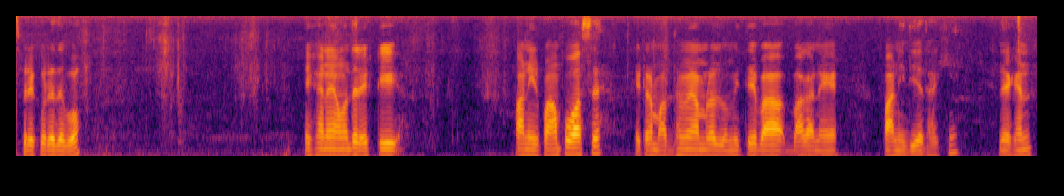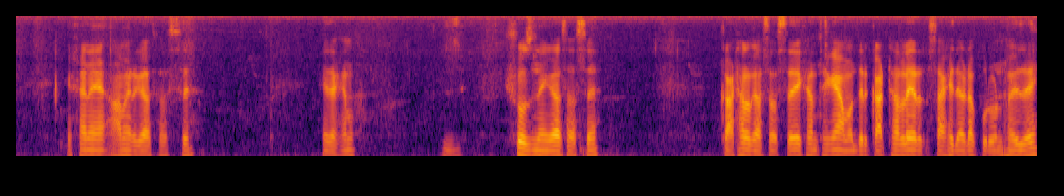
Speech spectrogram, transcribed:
স্প্রে করে দেব। এখানে আমাদের একটি পানির পাম্পও আছে। এটার মাধ্যমে আমরা জমিতে বা বাগানে পানি দিয়ে থাকি। দেখেন, এখানে আমের গাছ আছে। এই দেখেন, সজনে গাছ আছে। কাঁঠাল গাছ আছে। এখান থেকে আমাদের কাঁঠালের চাহিদাটা পূরণ হয়ে যায়।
